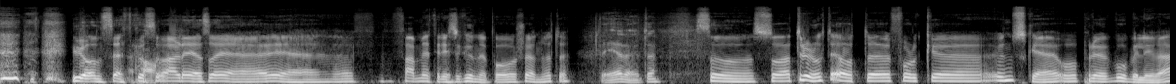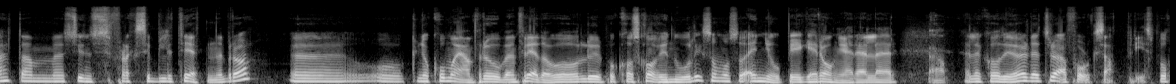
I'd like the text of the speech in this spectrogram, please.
Uansett hvordan vær det er, så er jeg fem meter i sekundet på sjøen, vet du. Det er det, vet du. Så, så jeg tror nok det at eh, folk eh, ønsker å prøve bobillivet. De syns fleksibiliteten er bra. Eh, og kunne komme hjem fra jobb en fredag og lure på hva skal vi nå, liksom, og så ende opp i Geiranger eller, Ja. eller hva de gjør. Det tror jeg folk setter pris på.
